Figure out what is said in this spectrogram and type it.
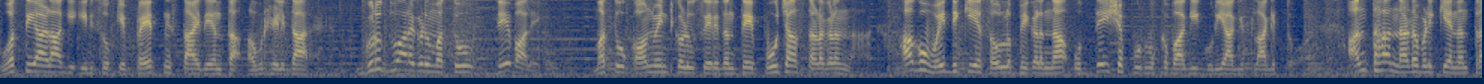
ಒತ್ತಿಯಾಳಾಗಿ ಇರಿಸೋಕೆ ಪ್ರಯತ್ನಿಸ್ತಾ ಇದೆ ಅಂತ ಅವರು ಹೇಳಿದ್ದಾರೆ. ಗುರುದ್ವಾರಗಳು ಮತ್ತು ದೇವಾಲಯಗಳು ಮತ್ತು ಕಾನ್ವೆಂಟ್ಗಳು ಸೇರಿದಂತೆ ಪೂಜಾ ಸ್ಥಳಗಳನ್ನ ಹಾಗೂ ವೈದ್ಯಕೀಯ ಸೌಲಭ್ಯಗಳನ್ನ ಉದ್ದೇಶಪೂರ್ವಕವಾಗಿ ಗುರಿಯಾಗಿಸಲಾಗಿತ್ತು. ಅಂತಹ ನಡವಳಿಕೆಯ ನಂತರ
